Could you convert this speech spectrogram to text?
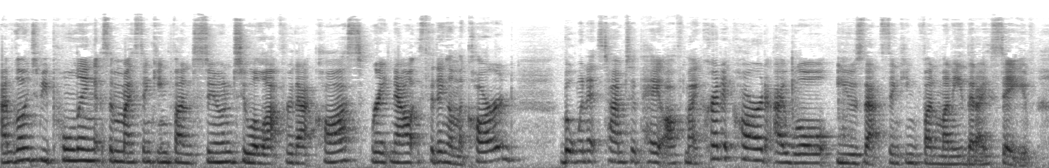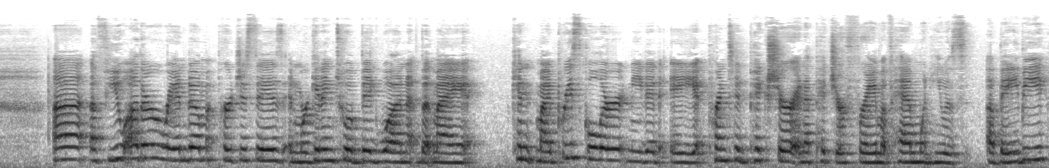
I'm going to be pulling some of my sinking funds soon to allot for that cost. Right now it's sitting on the card, but when it's time to pay off my credit card, I will use that sinking fund money that I save. Uh, a few other random purchases, and we're getting to a big one, but my can, my preschooler needed a printed picture and a picture frame of him when he was a baby.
